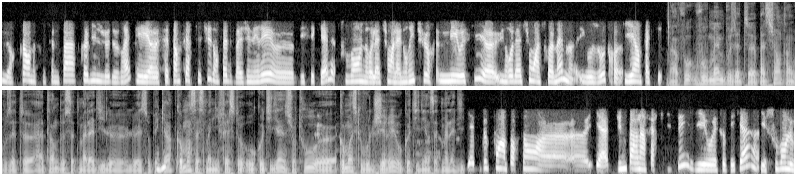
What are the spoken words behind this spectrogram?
leur corps ne fonctionne pas comme il le devrait. Et cette incertitude, en fait, va générer des séquelles, souvent une relation à la nourriture, mais aussi une relation à soi-même et aux autres qui est impactée. vous, vous-même, vous êtes patiente, hein, vous êtes atteinte de cette maladie, le, le SOPK. Mhm. Comment ça se manifeste au quotidien? Et surtout, euh, comment est-ce que vous le gérez au quotidien, cette maladie? Il y a deux points importants. Euh, il y a d'une part l'infertilité liée au SOPK, qui est souvent le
